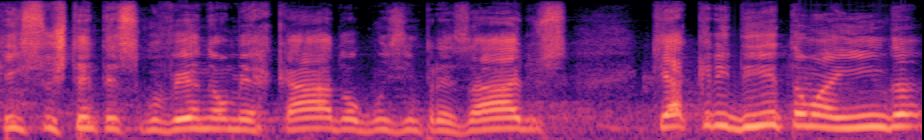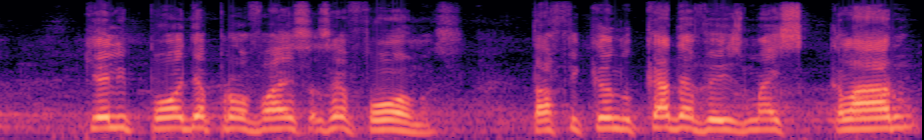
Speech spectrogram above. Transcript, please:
Quem sustenta esse governo é o mercado, alguns empresários, que acreditam ainda que ele pode aprovar essas reformas. Está ficando cada vez mais claro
